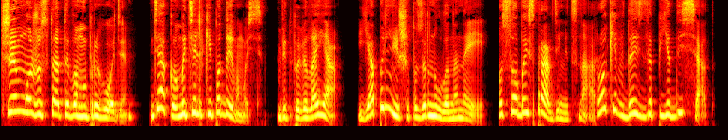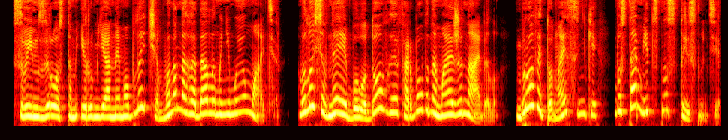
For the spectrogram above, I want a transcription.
Чим можу стати вам у пригоді? Дякую, ми тільки подивимось, відповіла я. Я пильніше позирнула на неї. Особа і справді міцна, років десь за 50. Своїм зростом і рум'яним обличчям вона нагадала мені мою матір. Волосся в неї було довге, фарбоване майже набіло, брови тонесенькі, вуста міцно стиснуті,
